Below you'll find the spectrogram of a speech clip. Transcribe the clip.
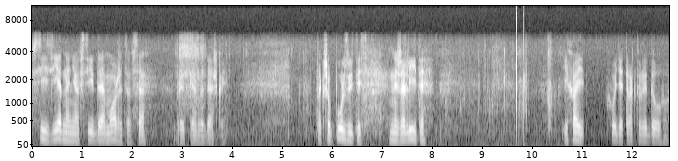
всі з'єднання, всі де можете, все бризкаємо ведешкою. Так що пользуйтесь, не жалійте. І хай ходять трактори довго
